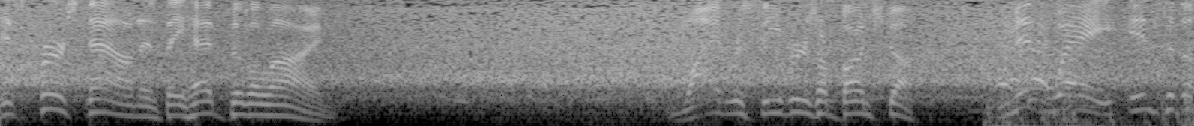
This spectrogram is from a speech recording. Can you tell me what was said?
It's first down as they head to the line. Wide receivers are bunched up. Midway into the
